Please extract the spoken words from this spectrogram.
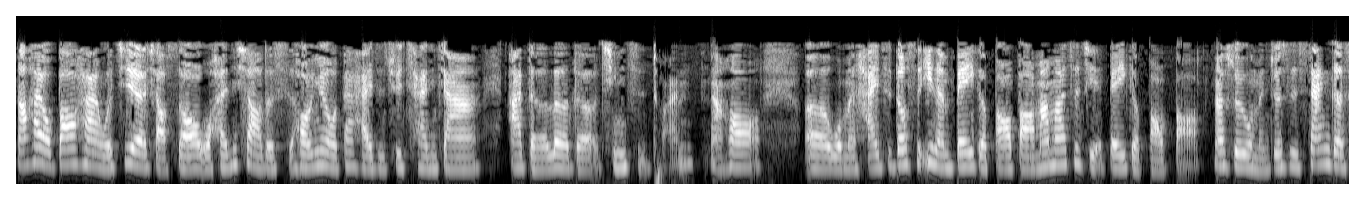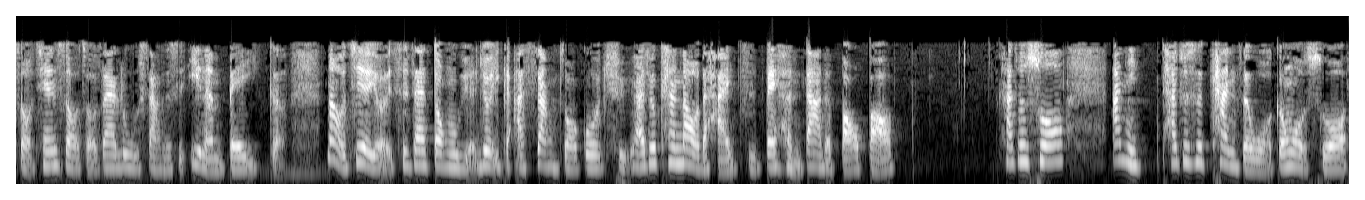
然后还有包含，我记得小时候我很小的时候，因为我带孩子去参加阿德勒的亲子团，然后呃，我们孩子都是一人背一个包包，妈妈自己也背一个包包，那所以我们就是三个手牵手走在路上，就是一人背一个。那我记得有一次在动物园，就一个阿尚走过去，他就看到我的孩子背很大的包包，他就说。啊，你他就是看着我跟我说，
